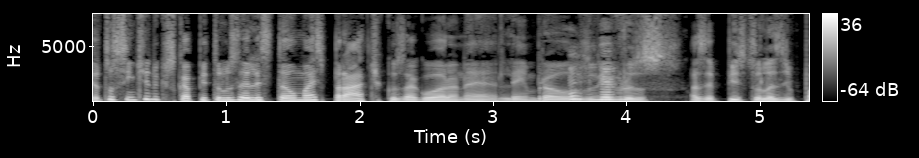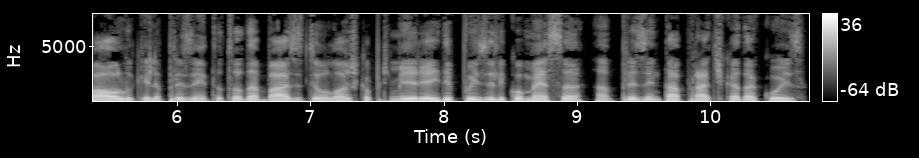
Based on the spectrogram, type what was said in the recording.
eu tô sentindo que os capítulos eles estão mais práticos agora, né? Lembra os livros, as epístolas de Paulo, que ele apresenta toda a base teológica primeiro e aí depois ele começa a apresentar a prática da coisa.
